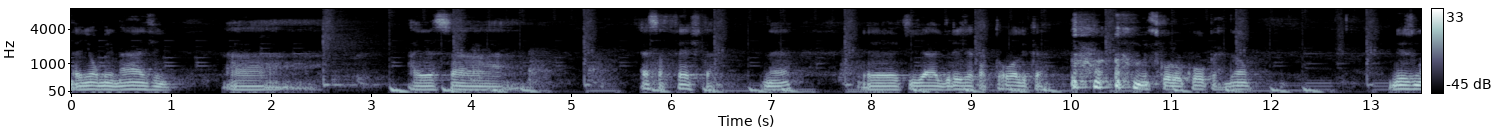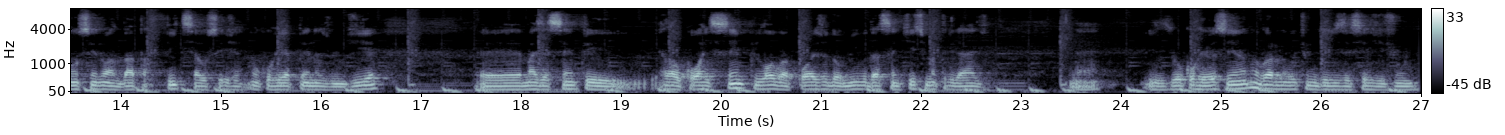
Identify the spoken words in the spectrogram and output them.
né? em homenagem a, a essa, essa festa, né? é, que a Igreja Católica nos colocou, perdão, mesmo não sendo uma data fixa, ou seja, não ocorrer apenas um dia, é, mas é sempre, ela ocorre sempre logo após o domingo da Santíssima Trindade, né? e que ocorreu esse ano, agora no último dia 16 de junho.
